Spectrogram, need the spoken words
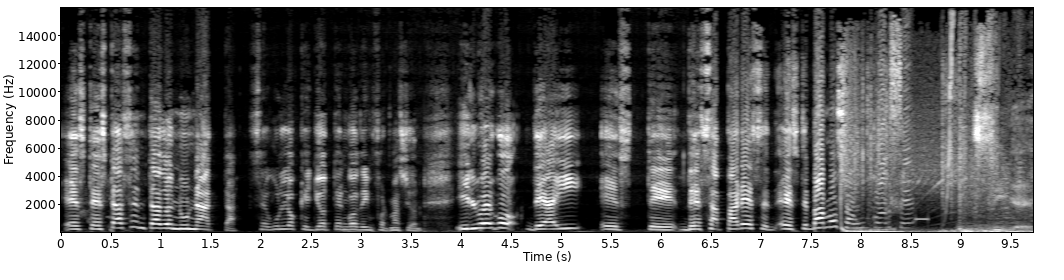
este, está sentado en un acta, según lo que yo tengo de información. Y luego de ahí, este, desaparecen. Este, vamos a un corte. Sigue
